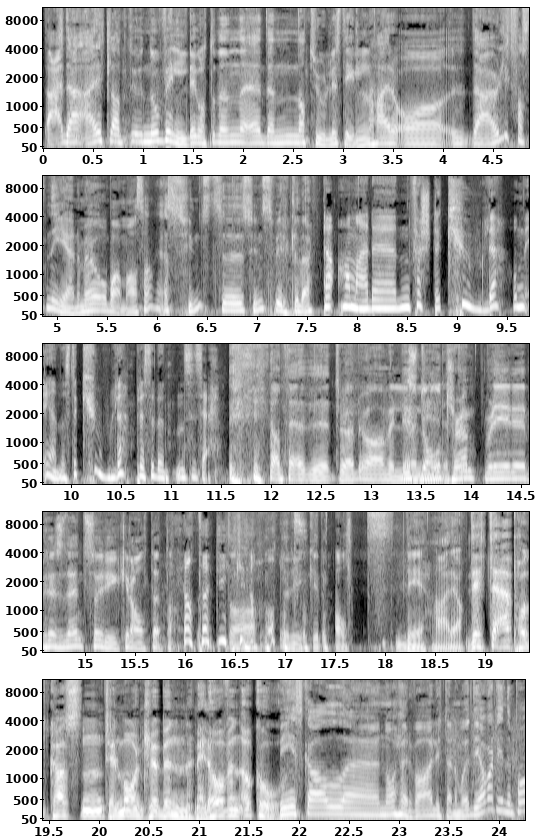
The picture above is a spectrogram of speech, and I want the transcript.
Nei, det er et eller annet, noe veldig godt i den, den naturlige stilen her, og det er jo litt fascinerende med Obama, altså. Jeg syns, syns virkelig det. Ja, han er eh, den første kule, og den eneste kule presidenten, syns jeg. ja, det, det tror jeg du var veldig Hvis Donald veldig. Trump blir president, så ryker alt dette. Ja, det ryker Da alt. ryker alt det her, ja. Dette er podkasten til Morgenklubben med Loven og co. Vi skal uh, nå høre hva lytterne våre De har vært inne på,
